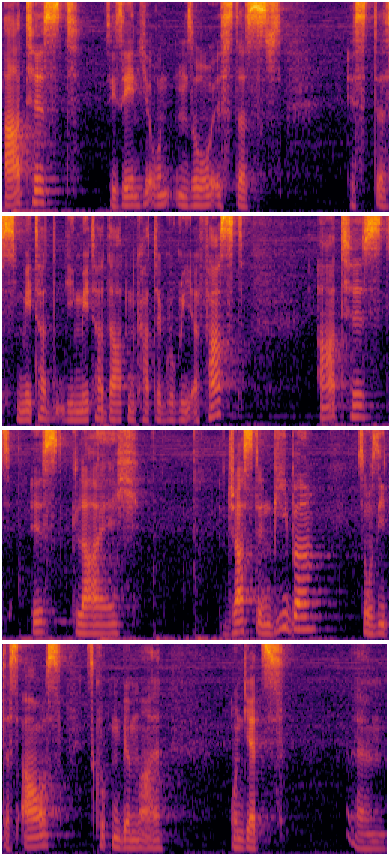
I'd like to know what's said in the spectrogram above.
artist. Sie sehen hier unten so ist, das, ist das Meta, die Metadatenkategorie erfasst. Artist ist gleich Justin Bieber. So sieht das aus. Jetzt gucken wir mal, und jetzt, ähm,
